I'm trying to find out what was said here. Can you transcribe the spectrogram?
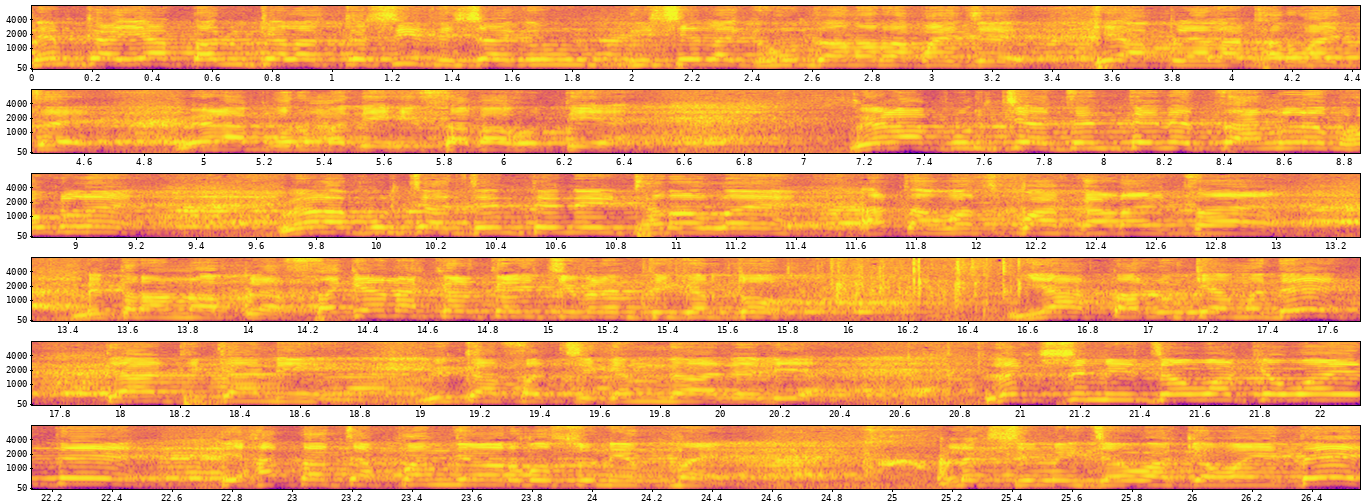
नेमका या तालुक्याला कशी दिशा घेऊन दिशेला घेऊन जाणारा पाहिजे हे आपल्याला ठरवायचंय. वेळापूरमध्ये ही सभा होतीये. वेळापूरच्या जनतेने चांगलं भोगलंय. वेळापूरच्या जनतेने ठरवलंय. आता वचपा काढायचा आहे. मित्रांनो आपल्या सगळ्यांना कळकळीची विनंती करतो. या तालुक्यामध्ये त्या ठिकाणी विकासाची गंगा आलेली आहे. लक्ष्मी जेव्हा केव्हा येते ती हाताच्या पंजावर बसून येत नाही. लक्ष्मी जेव्हा केव्हा येते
